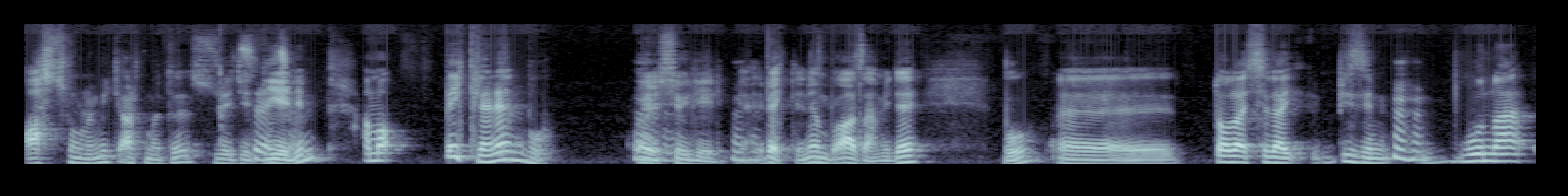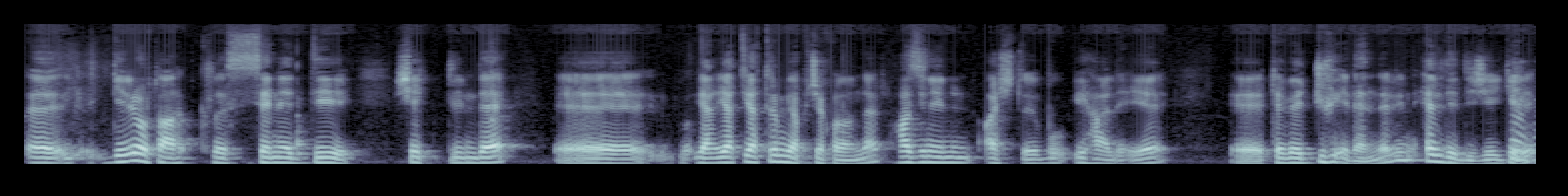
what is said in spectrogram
astronomik artmadığı sürece, Sürece. diyelim. Ama beklenen bu. Öyle söyleyelim. Yani beklenen bu. Azami de bu. E, dolayısıyla bizim buna e, gelir ortaklığı senedi şeklinde e, yani yat- yatırım yapacak olanlar hazinenin açtığı bu ihaleye e, teveccüh edenlerin elde edeceği gelir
